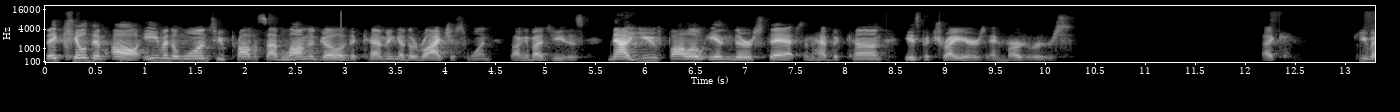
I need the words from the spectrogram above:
They killed them all, even the ones who prophesied long ago of the coming of the righteous one, talking about Jesus. Now you follow in their steps and have become his betrayers and murderers. Like, can you,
